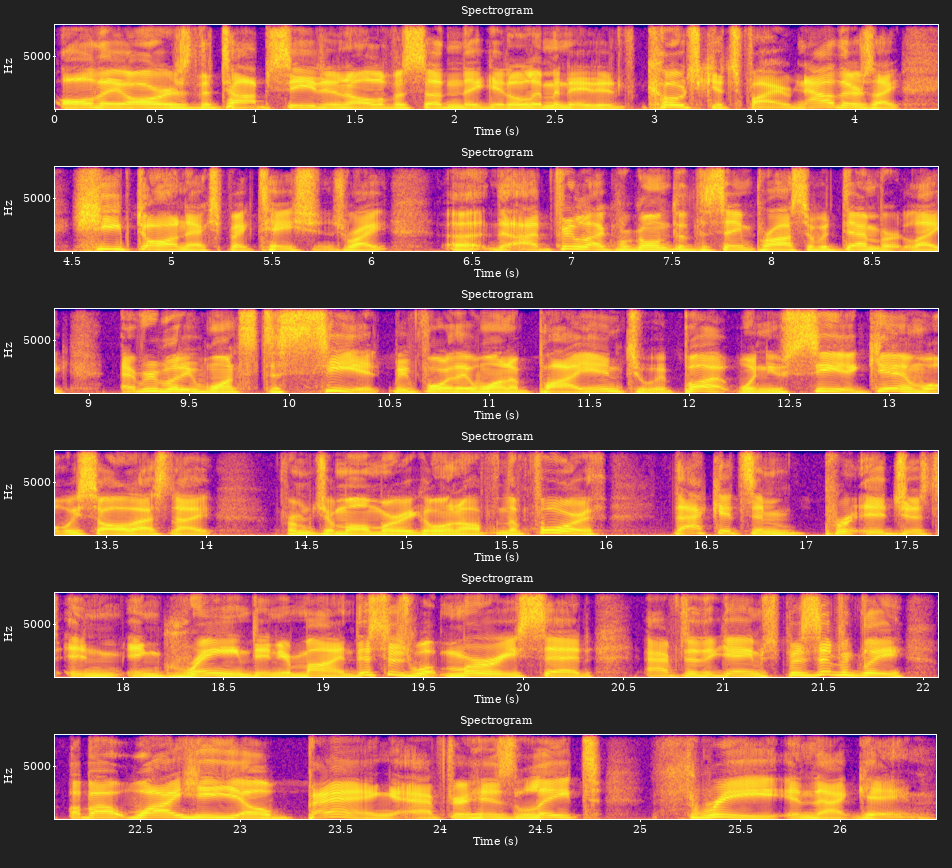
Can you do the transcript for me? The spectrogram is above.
all they are is the top seed, and all of a sudden they get eliminated. Coach gets fired. Now there's like heaped on expectations, right? Uh, I feel like we're going through the same process with Denver. Like everybody wants to see it before they want to buy into it. But when you see again what we saw last night from Jamal Murray going off in the fourth, that gets in, it just in, ingrained in your mind. This is what Murray said after the game, specifically about why he yelled bang after his late three in that game.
